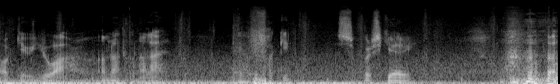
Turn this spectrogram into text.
Okay, you are. I'm not gonna lie. You're fucking super scary. uh,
